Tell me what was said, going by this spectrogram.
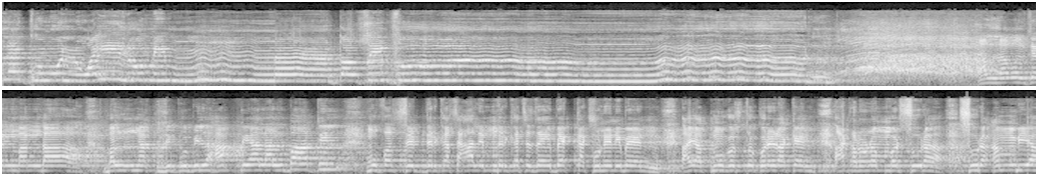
লাকুমুল ওয়াইলু মিম্মা তাসিফুন বলছেন বান্দা, বাল নাকযিফু বিল হাক্কি আলাল বাতিল। মুফাসসিরদের কাছে, আলেমদের কাছে যায় ব্যাখ্যা শুনে নেবেন। আয়াত মুখস্থ করে রাখেন। 18 নম্বর সূরা সূরা আম্বিয়া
